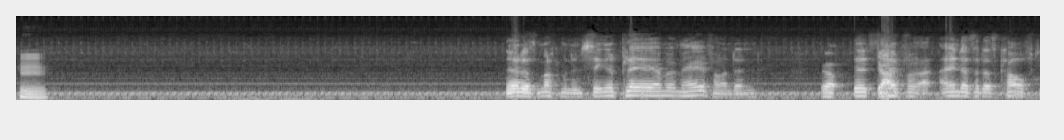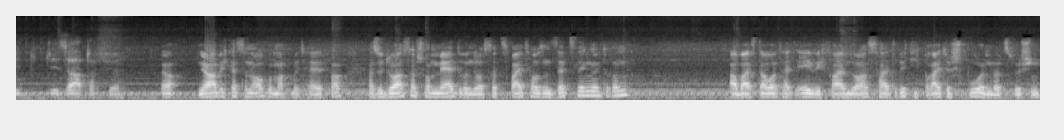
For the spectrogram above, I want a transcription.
Hm. Ja, das macht man im Singleplayer ja mit dem Helfer und dann Ja, setzt Ja. einfach ein, dass er das kauft, die, die Saat dafür. ja, ja, habe ich gestern auch gemacht mit Helfer. Also du hast da schon mehr drin, du hast da 2000 Setzlinge drin. Aber es dauert halt ewig, vor allem du hast halt richtig breite Spuren dazwischen.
